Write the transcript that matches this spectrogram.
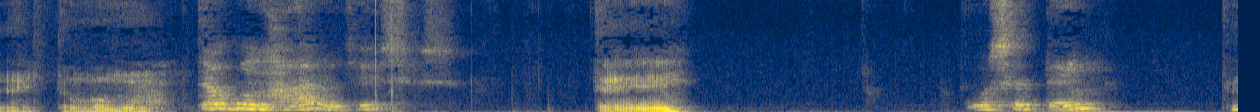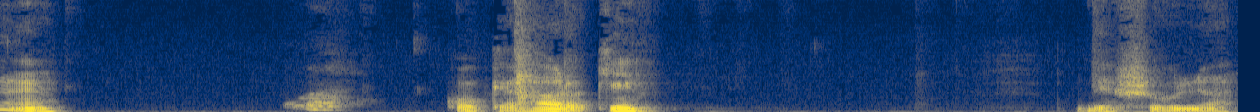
É, então vamos lá. Tem algum raro desses? Tem, Você tem? tem. Qual? Qual que é raro aqui? Deixa eu olhar.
